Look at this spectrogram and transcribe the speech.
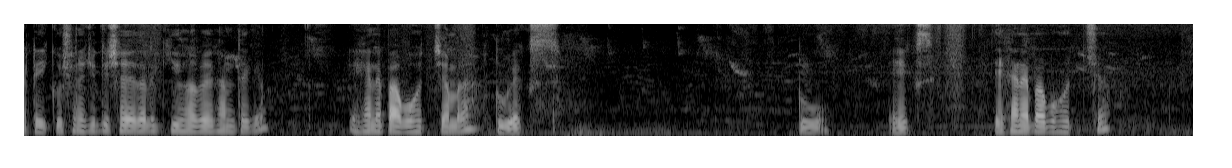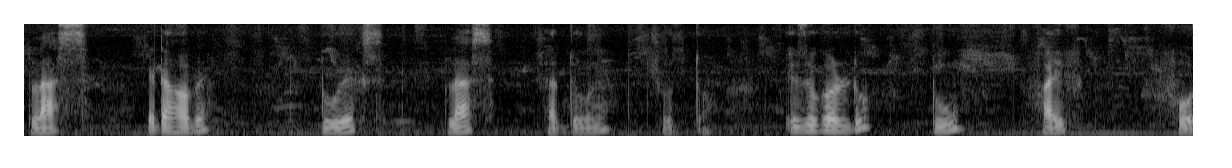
একটা ইকুয়েশনে যদি সাজাই তাহলে কী হবে এখান থেকে? এখানে পাবো হচ্ছে আমরা টু এক্স টু এক্স এখানে পাবো হচ্ছে প্লাস এটা হবে টু এক্স প্লাস সাত দুগুণে চোদ্দ। Is equal to two five four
